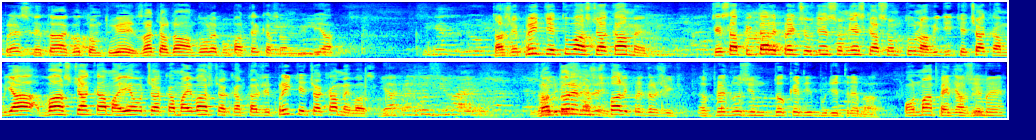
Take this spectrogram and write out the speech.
Presne tak, o tom tu je. Zatiaľ dávam dole, bo baterka sa mi vybíja. Takže príďte, tu vás čakáme. Ste sa pýtali, prečo dnes som, dneska som tu, na vidíte, čakám. Ja vás čakám a jeho čakám, aj vás čakám, takže príďte, čakáme vás. Ja predložím aj Doktore, môžeš Pali predlžiť. Predlžím, dokedy bude treba. On má peniaze. Predlžíme,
